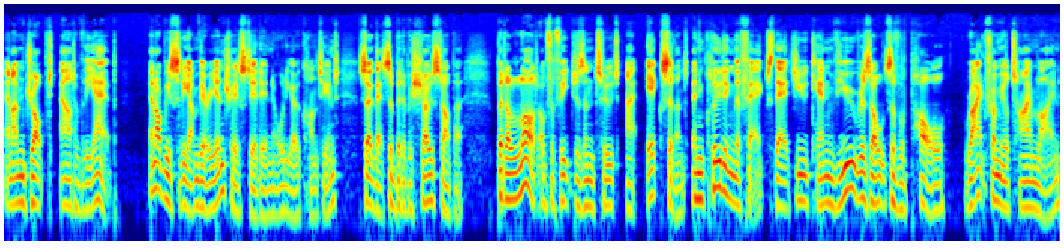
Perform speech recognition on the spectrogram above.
and I'm dropped out of the app. And obviously, I'm very interested in audio content, so that's a bit of a showstopper. But a lot of the features in Toot are excellent, including the fact that you can view results of a poll right from your timeline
